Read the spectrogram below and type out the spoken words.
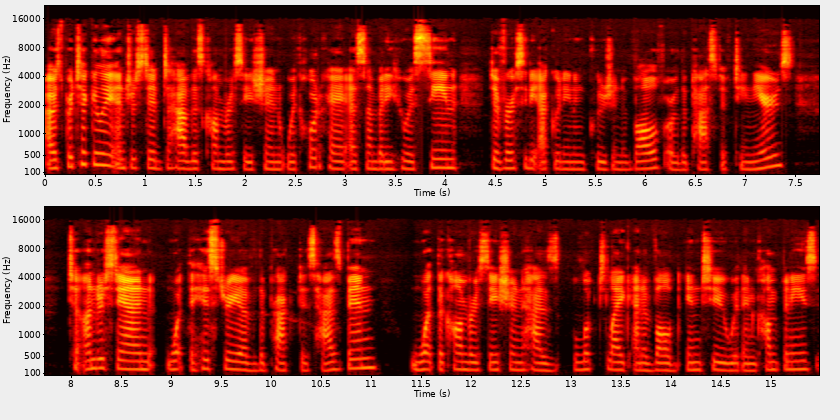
I was particularly interested to have this conversation with Jorge as somebody who has seen diversity, equity, and inclusion evolve over the past 15 years, to understand what the history of the practice has been, what the conversation has looked like and evolved into within companies,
